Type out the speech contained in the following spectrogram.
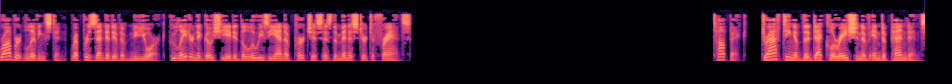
Robert Livingston, representative of New York, who later negotiated the Louisiana Purchase as the minister to France. Drafting of the Declaration of Independence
